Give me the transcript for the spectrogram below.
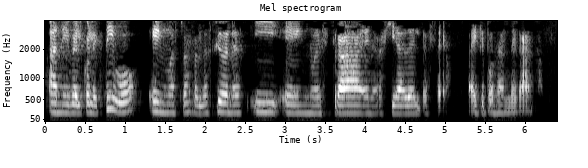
a nivel colectivo en nuestras relaciones y en nuestra energía del deseo. Hay que ponerle ganas.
